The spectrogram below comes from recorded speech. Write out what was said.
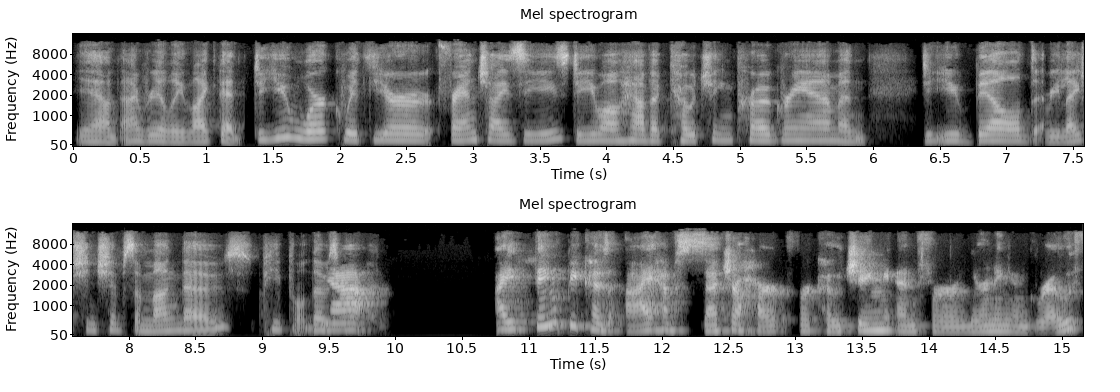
Yeah, I really like that. Do you work with your franchisees? Do you all have a coaching program and do you build relationships among those people? Those yeah. People? I think because I have such a heart for coaching and for learning and growth,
